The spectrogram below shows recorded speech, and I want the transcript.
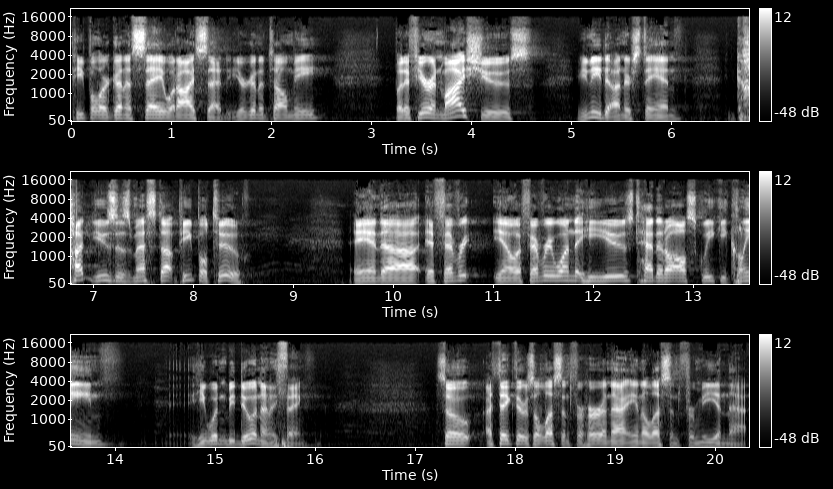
People are going to say what I said. You're going to tell me. But if you're in my shoes, you need to understand God uses messed up people too. And uh, if every you know if everyone that he used had it all squeaky clean, he wouldn't be doing anything. So I think there's a lesson for her in that and a lesson for me in that.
